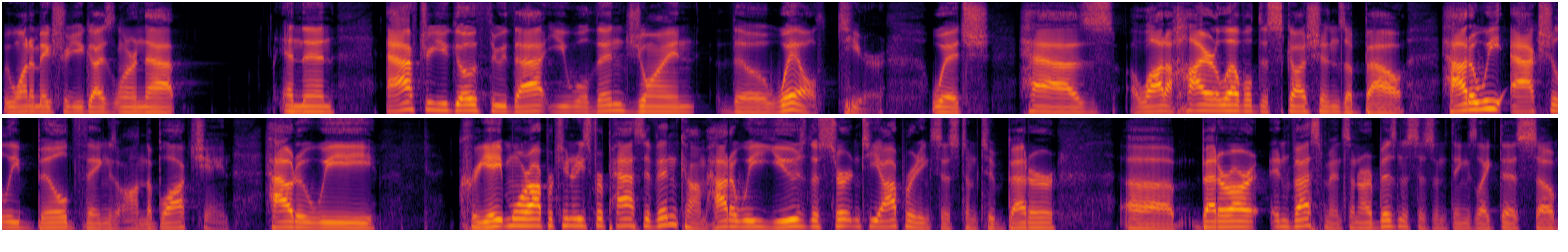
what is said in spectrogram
We want to make sure you guys learn that. And then after you go through that, you will then join the whale tier, which has a lot of higher level discussions about how do we actually build things on the blockchain? How do we create more opportunities for passive income? How do we use the certainty operating system to better uh, better our investments and our businesses and things like this? So,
